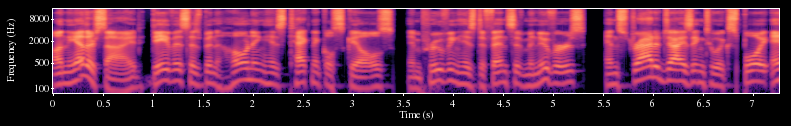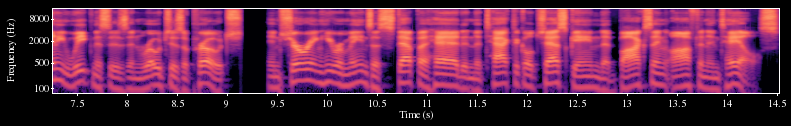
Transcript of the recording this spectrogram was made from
On the other side, Davis has been honing his technical skills, improving his defensive maneuvers, and strategizing to exploit any weaknesses in Roach's approach ensuring he remains a step ahead in the tactical chess game that boxing often entails.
